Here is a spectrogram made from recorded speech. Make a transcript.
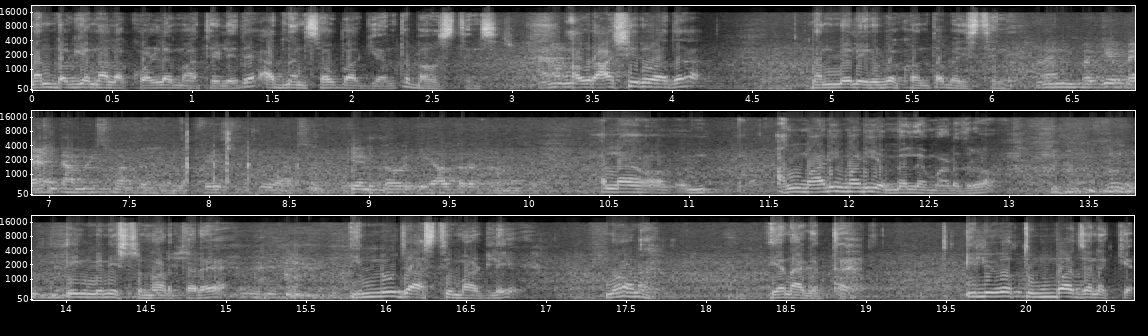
ನನ್ನ ಬಗ್ಗೆ ನಾಲ್ಕು ಒಳ್ಳೆ ಮಾತು ಹೇಳಿದೆ. ಅದು ನನ್ನ ಸೌಭಾಗ್ಯ ಅಂತ ಭಾವಿಸ್ತೀನಿ ಸರ್. ಅವ್ರ ಆಶೀರ್ವಾದ ನನ್ನ ಮೇಲೆ ಇರಬೇಕು ಅಂತ ಬಯಸ್ತೀನಿ. ಅಲ್ಲ ಹಂಗೆ ಮಾಡಿ ಮಾಡಿ ಎಂ ಎಲ್ ಎ ಮಾಡಿದ್ರು. ಈಗ ಮಿನಿಸ್ಟ್ರ್ ಮಾಡ್ತಾರೆ. ಇನ್ನೂ ಜಾಸ್ತಿ ಮಾಡಲಿ. ನೋಡೋಣ ಏನಾಗುತ್ತೆ. ಇಲ್ಲಿರೋ ತುಂಬ ಜನಕ್ಕೆ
